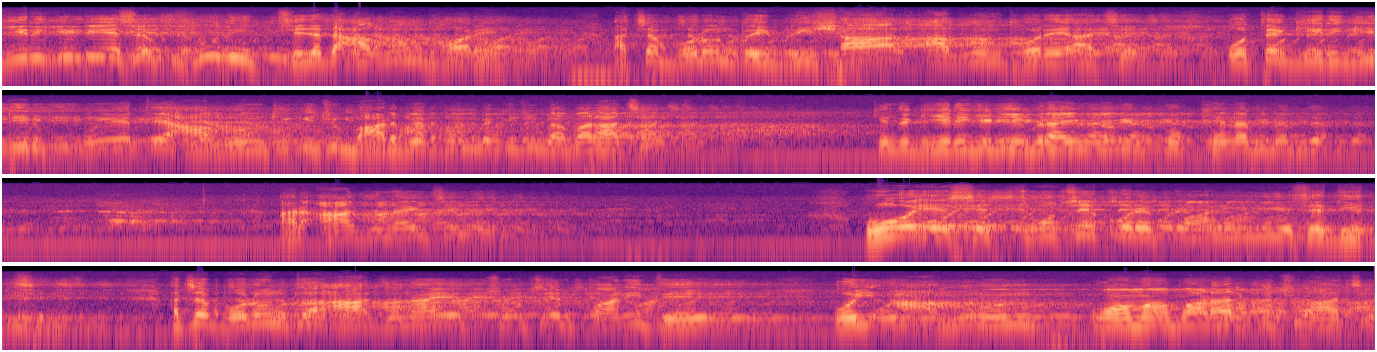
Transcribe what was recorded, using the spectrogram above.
গিরগিটি এসে ফু দিচ্ছে যাতে আগুন ধরে। আচ্ছা বলুন তো, এই বিশাল আগুন ধরে আছে, ওতে গিরগিটির ফুঁয়েতে আগুন কি কিছু বাড়বে, কমবে, কিছু ব্যাপার আছে? কিন্তু গিরগিটি ইব্রাহিম নবীর পক্ষে না বিরুদ্ধে? আর আজ নাই চেনেন? ও এসে চোঁচে করে পানি নিয়ে এসে দিচ্ছে। আচ্ছা বলুন তো আজনায়ের চোঁচের পানিতে ওই আগুন কমা বাড়ার কিছু আছে?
